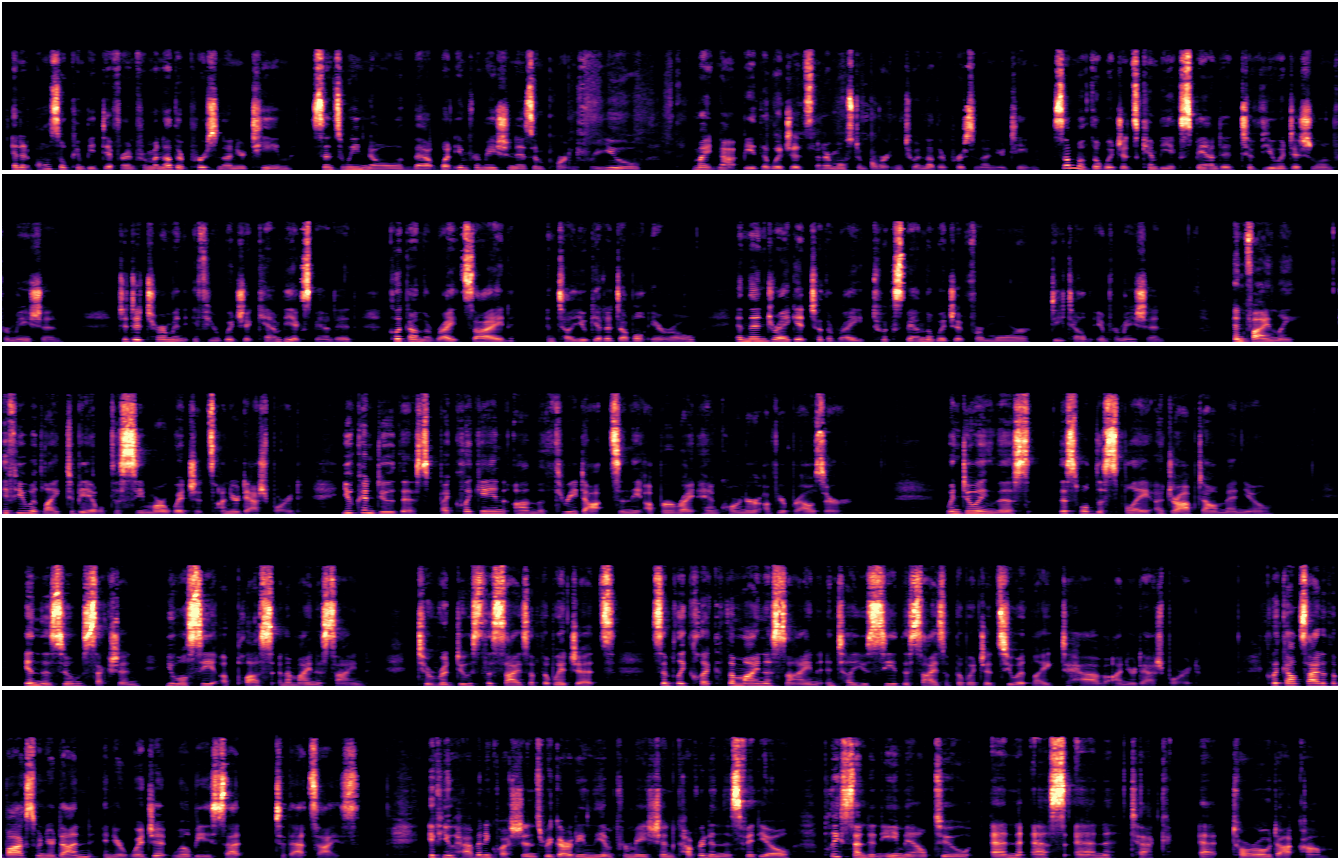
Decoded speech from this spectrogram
And it also can be different from another person on your team, since we know that what information is important for you might not be the widgets that are most important to another person on your team. Some of the widgets can be expanded to view additional information. To determine if your widget can be expanded, click on the right side until you get a double arrow, and then drag it to the right to expand the widget for more detailed information. And finally, if you would like to be able to see more widgets on your dashboard, you can do this by clicking on the three dots in the upper right-hand corner of your browser. When doing this, this will display a drop-down menu. In the Zoom section, you will see a plus and a minus sign. To reduce the size of the widgets, simply click the minus sign until you see the size of the widgets you would like to have on your dashboard. Click outside of the box when you're done and your widget will be set to that size. If you have any questions regarding the information covered in this video, please send an email to nsntech at toro.com.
